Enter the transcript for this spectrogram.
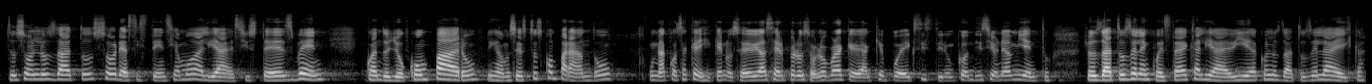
Estos son los datos sobre asistencia a modalidades. Si ustedes ven, cuando yo comparo, digamos, esto es comparando una cosa que dije que no se debe hacer, pero solo para que vean que puede existir un condicionamiento, los datos de la encuesta de calidad de vida con los datos de la ELCA,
